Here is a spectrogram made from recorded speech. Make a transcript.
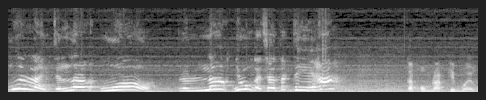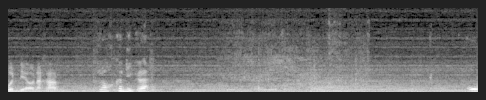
เมื่อไหร่จะเลิกโง่แล้วเลิกยุ่งกับฉันสักทีฮะ แต่ผมรักพี่หมวยคนเดียวนะครับทะเลาะกันอีกแล้ว กู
